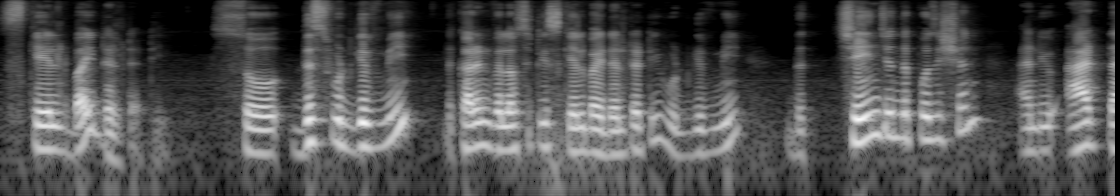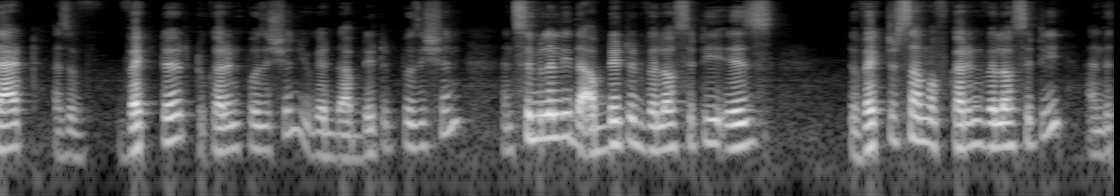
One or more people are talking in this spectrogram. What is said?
scaled by delta t. So, this would give me the current velocity scaled by delta t would give me the change in the position and you add that as a vector to current position you get the updated position and similarly the updated velocity is the vector sum of current velocity and the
